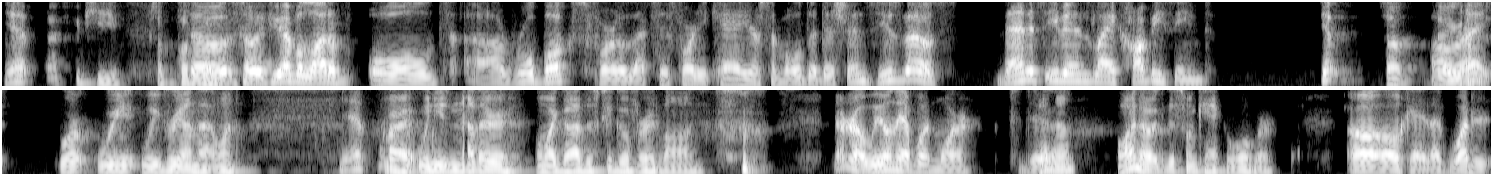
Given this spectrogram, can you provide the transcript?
Yep. that's the key. So put So books. so if you have a lot of old uh, rule books for let's say 40k or some old editions, use those. Then it's even like hobby themed. yep. So there All you go. We're, we we agree on that one. Yep. All right. We need another. Oh my God, this could go very long. No, no, we only have one more to do. I know. Oh, I know. This one can't go over. Oh, okay. Like what? Are,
